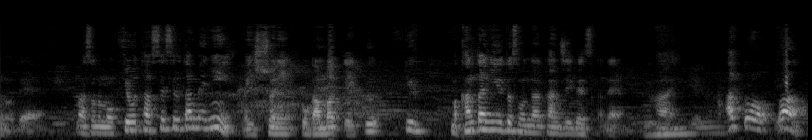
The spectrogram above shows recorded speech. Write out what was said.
ので、まあその目標を達成するために一緒にこう頑張っていくっていう、まあ簡単に言うとそんな感じですかね。はい。あとは、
